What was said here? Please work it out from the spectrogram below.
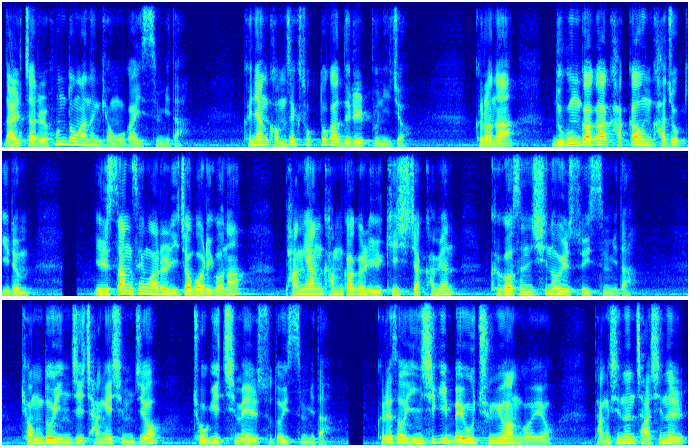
날짜를 혼동하는 경우가 있습니다. 그냥 검색 속도가 느릴 뿐이죠. 그러나 누군가가 가까운 가족 이름, 일상생활을 잊어버리거나 방향 감각을 잃기 시작하면 그것은 신호일 수 있습니다. 경도 인지 장애 심지어 조기 치매일 수도 있습니다. 그래서 인식이 매우 중요한 거예요. 당신은 자신을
